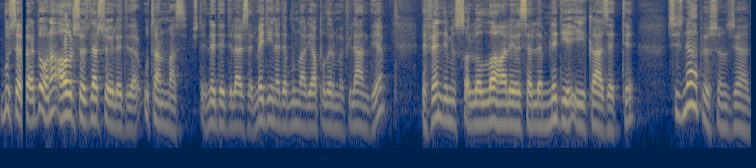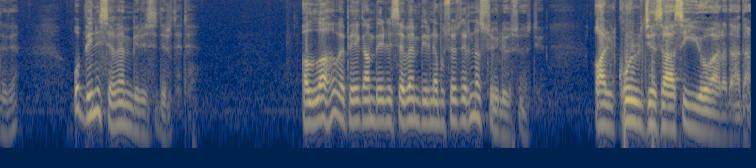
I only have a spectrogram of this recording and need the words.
bu sefer de ona ağır sözler söylediler. Utanmaz. İşte ne dedilerse Medine'de bunlar yapılır mı filan diye. Efendimiz sallallahu aleyhi ve sellem ne diye ikaz etti? Siz ne yapıyorsunuz ya dedi. O beni seven birisidir dedi. Allah'ı ve peygamberini seven birine bu sözleri nasıl söylüyorsunuz diyor. Alkol cezası yiyor o arada adam.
